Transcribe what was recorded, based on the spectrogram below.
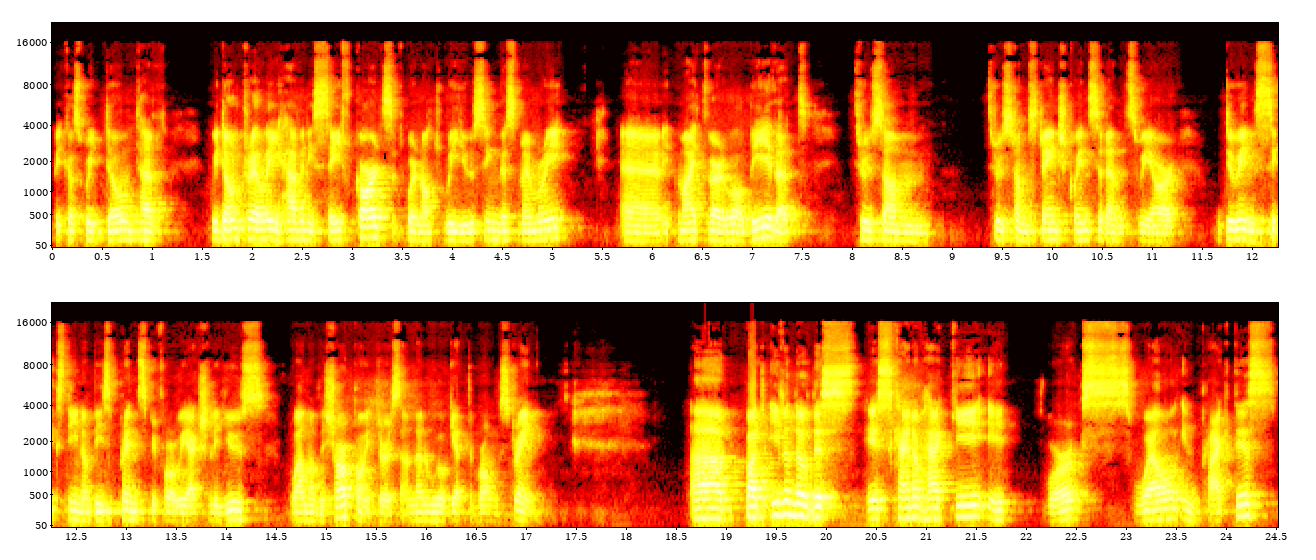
because we don't have we don't really have any safeguards that we're not reusing this memory. Uh, it might very well be that through some through some strange coincidence we are doing 16 of these prints before we actually use one of the char pointers and then we'll get the wrong string. Uh, but even though this is kind of hacky, it works well in practice.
